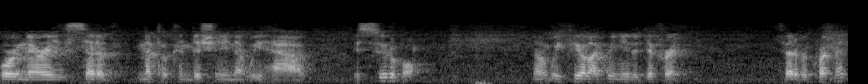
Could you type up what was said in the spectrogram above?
ordinary set of mental conditioning that we have is suitable. We feel like we need a different set of equipment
